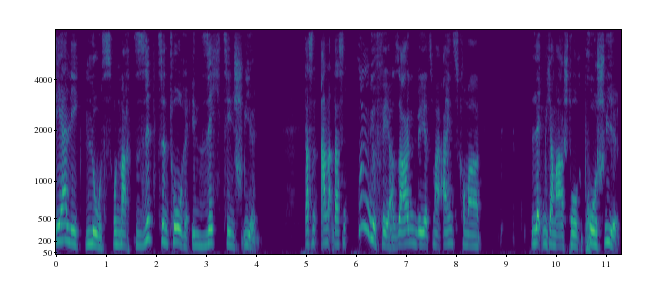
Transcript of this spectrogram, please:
der legt los und macht 17 Tore in 16 Spielen. Das sind, das sind ungefähr, sagen wir jetzt mal 1, leck mich am Arsch Tore pro Spiel.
